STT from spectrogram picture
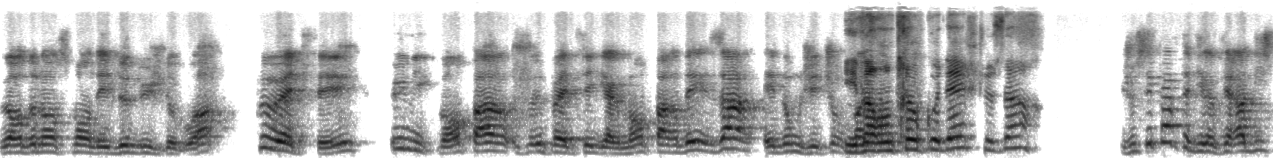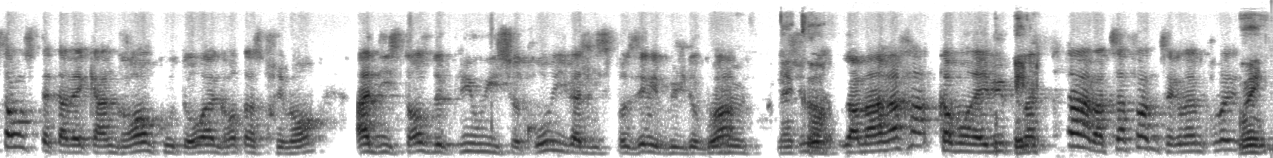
l'ordonnancement des deux bûches de bois peut être fait uniquement par, peut être fait également par des arts. Et donc, j'ai toujours. Il va rentrer au Kodesh, le zar? Je ne sais pas, peut-être il va le faire à distance, peut-être avec un grand couteau, un grand instrument à distance, depuis où il se trouve, il va disposer les bûches de bois mmh, sur la Maharacha, comme on avait vu pour la sa femme, c'est le même problème. Oui.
